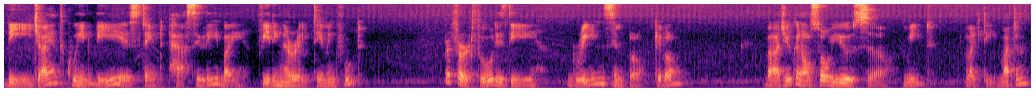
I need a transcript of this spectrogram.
The giant queen bee is tamed passively by feeding her a taming food. Preferred food is the green simple kibble, but you can also use uh, meat like the mutton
